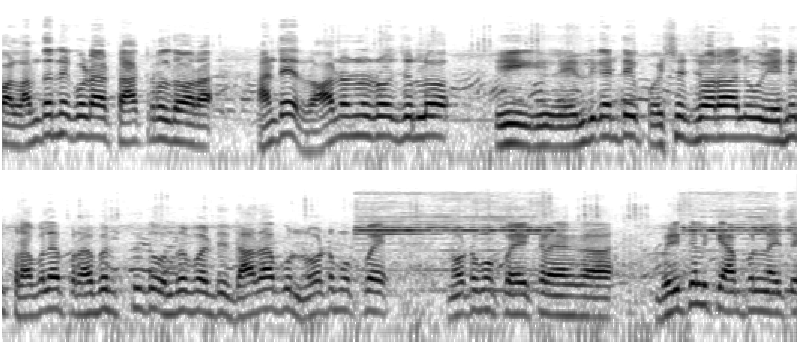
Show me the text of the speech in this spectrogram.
వాళ్ళందరినీ కూడా ట్రాక్టర్ల ద్వారా అంటే రానున్న రోజుల్లో ఈ ఎందుకంటే పశు జ్వరాలు ఎన్ని ప్రబల ప్రబలిస్థితి ఉన్నటువంటి దాదాపు నూట ముప్పై నూట ముప్పై ఇక్కడ మెడికల్ క్యాంపులను అయితే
